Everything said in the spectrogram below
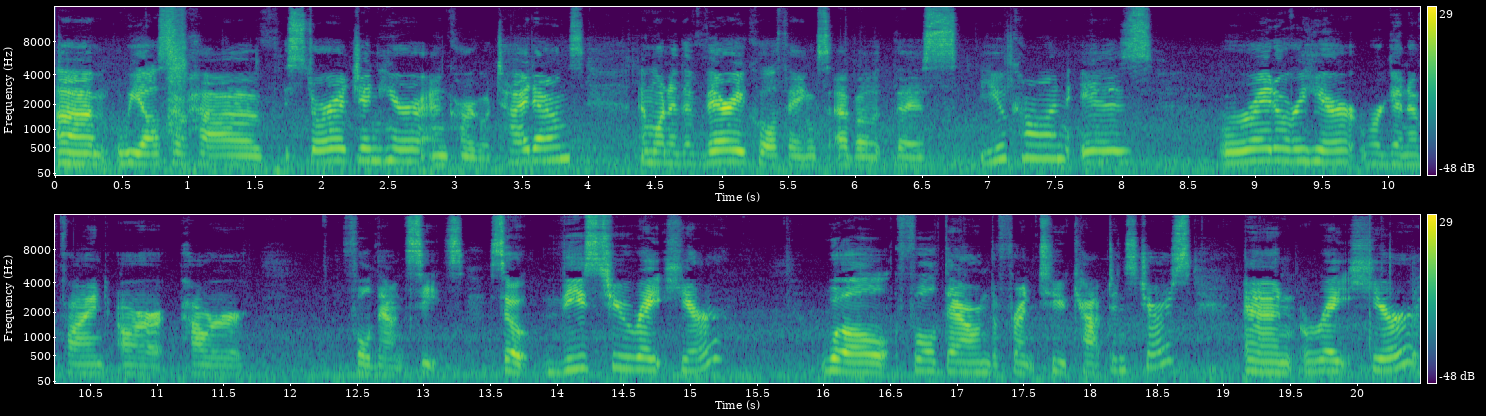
Um, we also have storage in here and cargo tie downs and one of the very cool things about this Yukon is right over here we're gonna find our power fold down seats. So these two right here will fold down the front two captain's chairs and right here,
